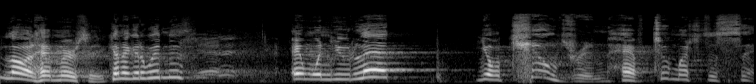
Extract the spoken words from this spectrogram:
Lord have mercy. Can I get a witness? And when you let your children have too much to say,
